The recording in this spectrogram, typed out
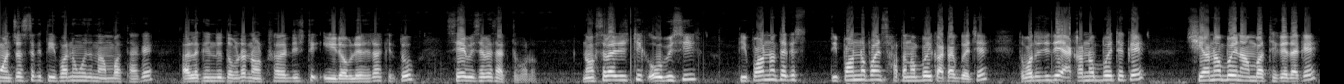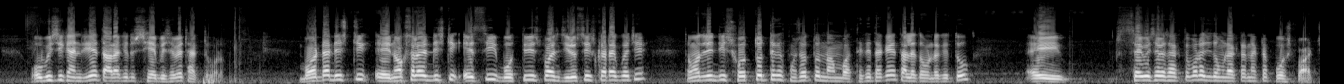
পঞ্চাশ থেকে তিপ্পান্নর মধ্যে নাম্বার থাকে, তাহলে কিন্তু তোমরা নকশালা ডিস্ট্রিক্ট ইডব্লিউএসটা কিন্তু সেভ হিসেবে থাকতে পারো। নকশালা ডিস্ট্রিক্ট ওবিসি তিপ্পান্ন থেকে তিপ্পান্ন পয়েন্ট সাতানব্বই কাট আপ গেছে। তোমাদের যদি একানব্বই থেকে ছিয়ানব্বই নাম্বার থেকে থাকে ওবিসি ক্যান্ডিডেট তারা কিন্তু সেভ হিসেবে থাকতে পারো। বর্ডার ডিস্ট্রিক্ট নকশালা ডিস্ট্রিক্ট এসসি বত্রিশ পয়েন্ট জিরো সিক্স কাট আপ গেছে। তোমাদের যদি সত্তর থেকে পঁচাত্তর নাম্বার থেকে থাকে, তাহলে তোমরা কিন্তু এই সেভ হিসেবে থাকতে পারো যে তোমরা একটা না একটা পোস্ট পাচ্ছ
